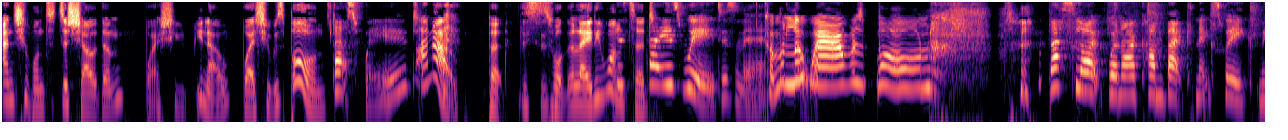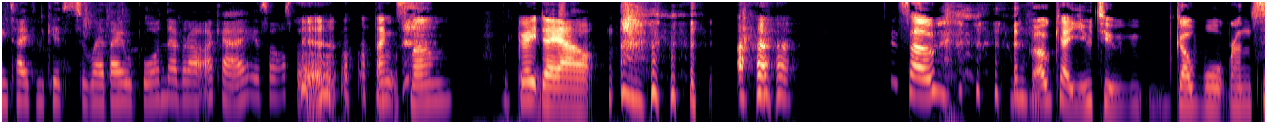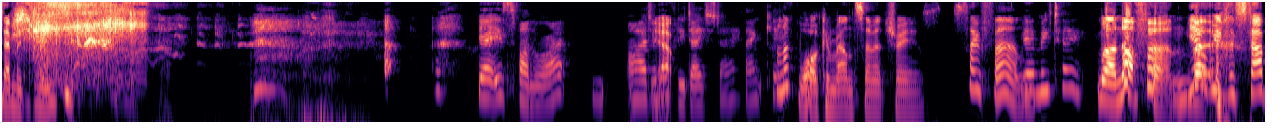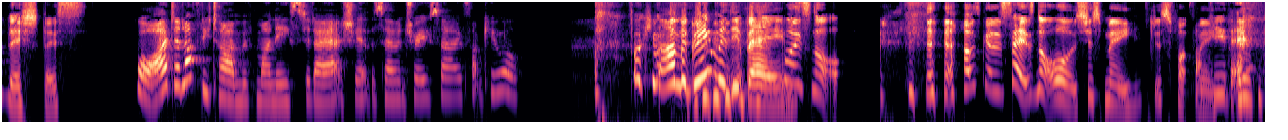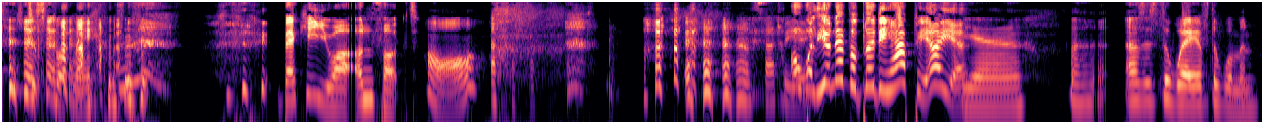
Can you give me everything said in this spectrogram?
And she wanted to show them where she, you know, where she was born. That's weird. I know, but this is what the lady wanted. That is weird, isn't it? Come and look where I was born. That's like when I come back next week, me taking the kids to where they were born. They'll be like, okay, it's a hospital. Thanks, Mum. Great day out. So, okay, you two go walk round cemeteries. Yeah, it's fun, all right? I had a Yep. lovely day today. Thank you. I love walking around cemeteries. So fun. Yeah, me too. Well, not fun. yeah, but we've established this. Well, I had a lovely time with my niece today, actually, at the cemetery. So fuck you all. fuck you. I'm agreeing with you, babe. Well, it's not. I was going to say it's not all. It's just me. Just fuck, me. Fuck me, you then. Just fuck me. Becky. You are unfucked. Aw. Sad for you. Oh well, you're never bloody happy, are you? Yeah. Uh, as is the way of the woman.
